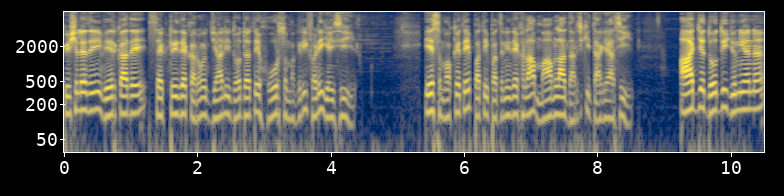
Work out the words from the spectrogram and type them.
ਪਿਛਲੇ ਦਿਨੀ ਵੇਰਕਾ ਦੇ ਸੈਕਟਰੀ ਦੇ ਘਰੋਂ ਜਾਲੀ ਦੁੱਧ ਅਤੇ ਹੋਰ ਸਮੱਗਰੀ ਫੜੀ ਗਈ ਸੀ। ਇਸ ਮੌਕੇ ਤੇ ਪਤੀ ਪਤਨੀ ਦੇ ਖਿਲਾਫ ਮਾਮਲਾ ਦਰਜ ਕੀਤਾ ਗਿਆ ਸੀ। ਅੱਜ ਦੋਧੀ ਯੂਨੀਅਨ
